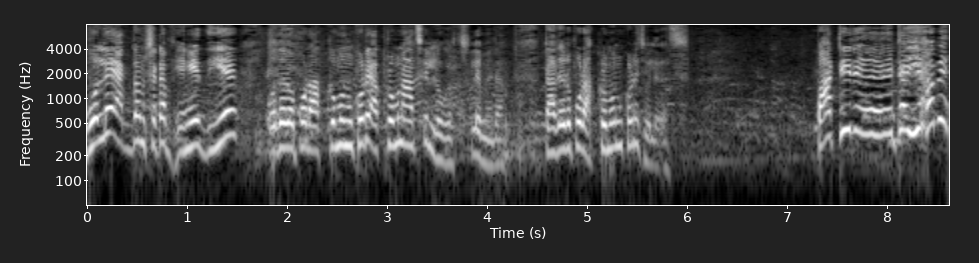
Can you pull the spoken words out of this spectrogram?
বলে একদম সেটা ভেঙে দিয়ে ওদের ওপর আক্রমণ করে আক্রমণ আছে লোক ছেলেমেয়েরা তাদের ওপর আক্রমণ করে চলে গেছে। পার্টির এটা ইয়ে হবে?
